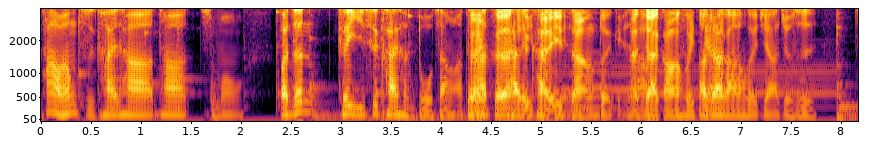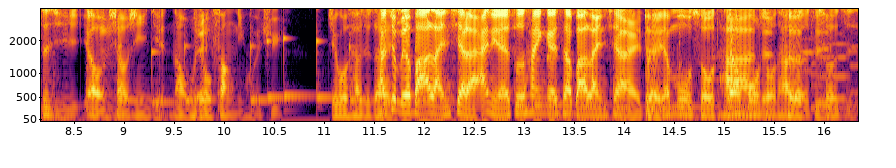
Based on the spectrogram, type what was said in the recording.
他好像只开他他什么，反正可以一次开很多张啊，对，他只开了一给张，对，给他，叫他赶快回然后叫他，赶快回家，就是自己要小心一点，那我就放你回去。结果他就在他就没有把他拦下来。按理来说，他应该是要把他拦下来的，对要没收他要没收他的车子，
